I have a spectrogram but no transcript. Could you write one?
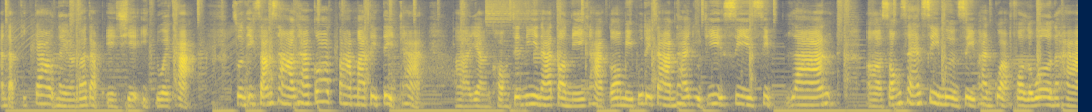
อันดับที่ 9 ในระดับเอเชียอีกด้วยค่ะ ส่วนอีก3สาวนะคะก็ตามมาติดๆค่ะอย่างของเจนนี่นะตอนนี้ค่ะก็มีผู้ติดตามนะคะอยู่ที่ 40 ล้าน244,000 กว่า follower นะคะ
